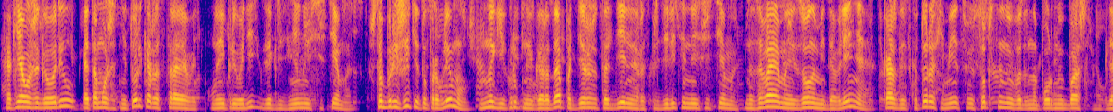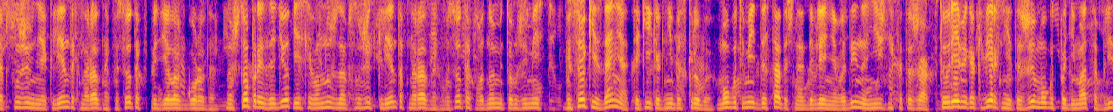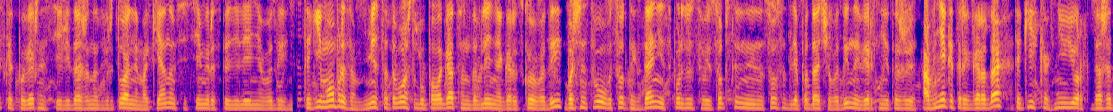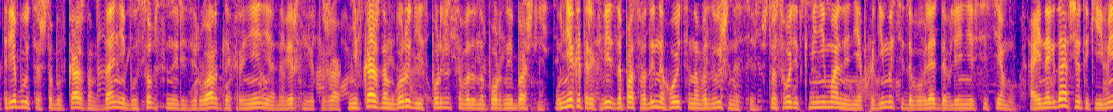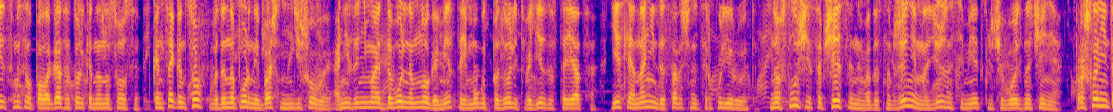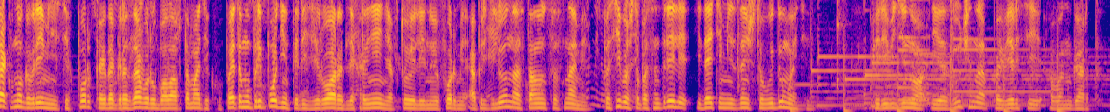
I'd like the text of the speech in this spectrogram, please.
Как я уже говорил, это может не только расстраивать, но и приводить к загрязнению системы. Чтобы решить эту проблему, многие крупные города поддерживают отдельные распределительные системы, называемые зонами давления, каждая из которых имеет свою собственную водонапорную башню для обслуживания клиентов на разных высотах в пределах города. Но что произойдет, если вам нужно обслужить клиентов на разных высотах в одном и том же месте? Высокие здания, такие как небоскребы, могут иметь достаточное давление воды на нижних этажах, в то время как верхние этажи могут подниматься близко к поверхности или даже над виртуальным океаном океаном в системе распределения воды. Таким образом, вместо того, чтобы полагаться на давление городской воды, большинство высотных зданий используют свои собственные насосы для подачи воды на верхние этажи. А в некоторых городах, таких как Нью-Йорк, даже требуется, чтобы в каждом здании был собственный резервуар для хранения на верхних этажах. Не в каждом городе используются водонапорные башни. У некоторых весь запас воды находится на возвышенности, что сводит к минимальной необходимости добавлять давление в систему. А иногда все-таки имеет смысл полагаться только на насосы. В конце концов, водонапорные башни не дешевые, они занимают довольно много места и могут позволить воде застояться, если она недостаточно циркулирует. Но в случае с общественным водоснабжением надежность имеет ключевое значение. Прошло не так много времени с тех пор, когда гроза вырубала автоматику, поэтому приподнятые резервуары для хранения в той или иной форме определенно останутся с нами. Спасибо, что посмотрели и дайте мне знать, что вы думаете. Переведено и озвучено по версии Авангард.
